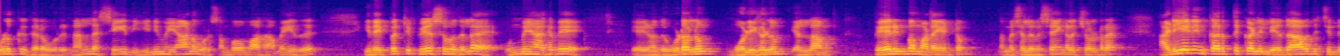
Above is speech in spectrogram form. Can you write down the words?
ஒழுக்குகிற ஒரு நல்ல செய்தி இனிமையான ஒரு சம்பவமாக அமையுது. இதை பற்றி பேசுவதில் உண்மையாகவே எனது உடலும் மொழிகளும் எல்லாம் பேரின்பம் அடையட்டும். நம்ம சில விஷயங்களை சொல்கிறேன் அடியனின் கருத்துக்களில் ஏதாவது சின்ன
